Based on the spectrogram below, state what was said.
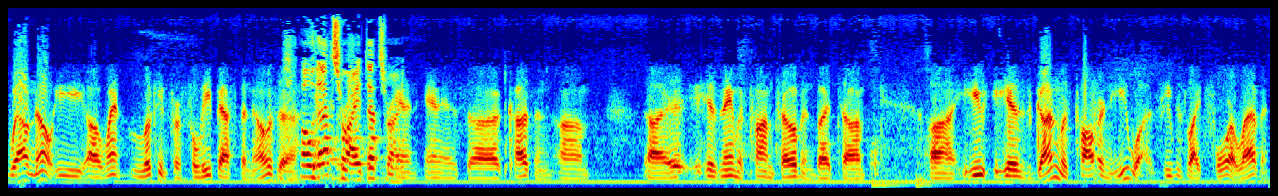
Well, no, he uh, went looking for Felipe Espinosa. Oh, that's right. That's right. And, and his uh, cousin. Um, uh, his name was Tom Tobin, but um, uh, he his gun was taller than he was. He was like four eleven,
